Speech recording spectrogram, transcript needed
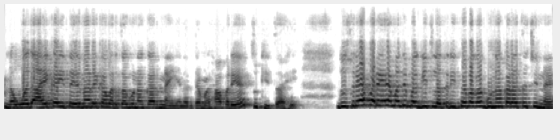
नव्वद आहे का इथे येणार आहे का? वरचा गुणाकार नाही येणार. त्यामुळे हा पर्याय चुकीचा आहे. दुसऱ्या पर्यायामध्ये बघितलं तर इथं बघा गुणाकाराचं चिन्ह आहे.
